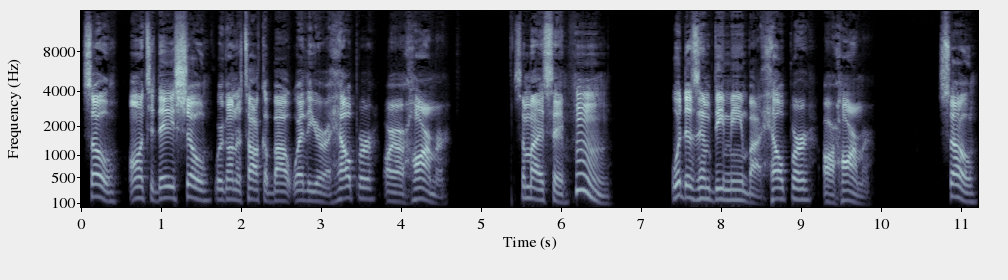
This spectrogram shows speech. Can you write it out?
So, on today's show, we're going to talk about whether you're a helper or a harmer. Somebody say, hmm, what does MD mean by helper or harmer? So,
